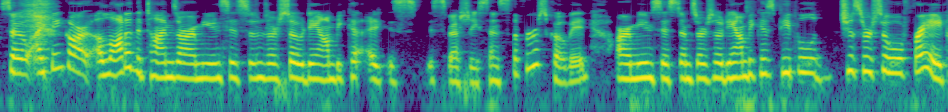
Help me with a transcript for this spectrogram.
So I think our a lot of the times our immune systems are so down because eh, especially since the first COVID, our immune systems are so down because people just are so afraid.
